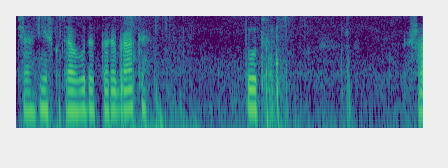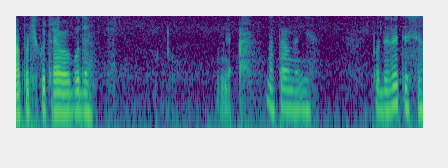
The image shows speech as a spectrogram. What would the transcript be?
Ча, ніжку треба буде перебрати. Тут шапочку треба буде. Напевно ні. Подивитися.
